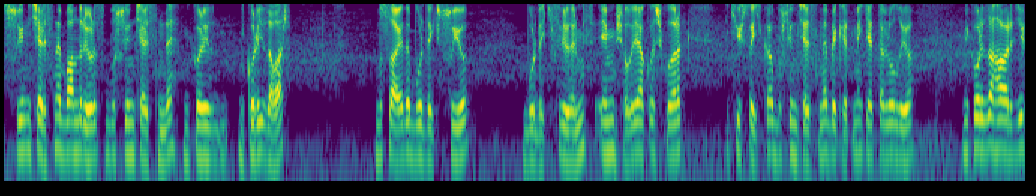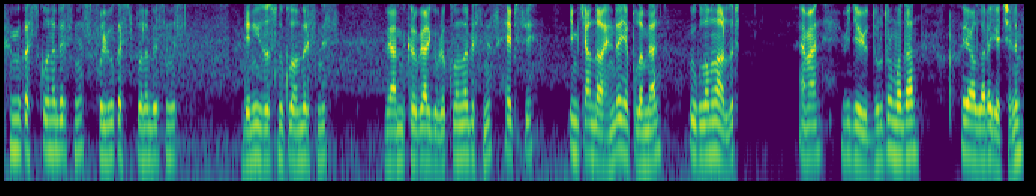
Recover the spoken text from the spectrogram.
suyun içerisine bandırıyoruz. Bu suyun içerisinde mikoriz, mikoriza var. Bu sayede buradaki suyu buradaki fidelerimiz emmiş oluyor. Yaklaşık olarak 2-3 dakika bu suyun içerisinde bekletmek yeterli oluyor. Mikoriza harici hümik asit kullanabilirsiniz. Fulvik asit kullanabilirsiniz. Deniz izosunu kullanabilirsiniz. Veya mikrobiyal gübre kullanabilirsiniz. Hepsi imkan dahilinde yapılabilen uygulamalardır. Hemen videoyu durdurmadan hıyarlara geçelim.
